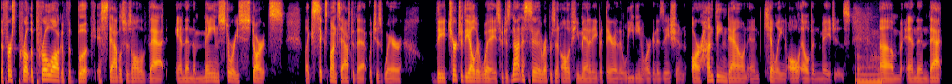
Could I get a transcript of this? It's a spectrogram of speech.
the first pro, the prologue of the book establishes all of that, and then the main story starts like six months after that, which is where the Church of the Elder Ways, who does not necessarily represent all of humanity, but they are the leading organization, are hunting down and killing all elven mages. Wow. Um, and then that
